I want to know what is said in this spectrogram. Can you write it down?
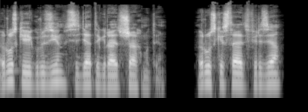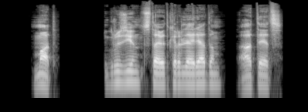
Русский и грузин сидят играют в шахматы. Русский ставит ферзя. Мат. Грузин ставит короля рядом. Отец.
